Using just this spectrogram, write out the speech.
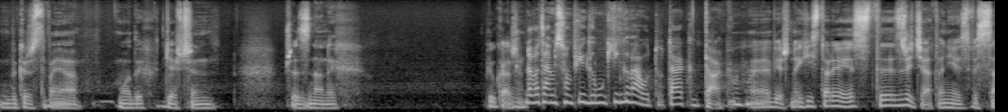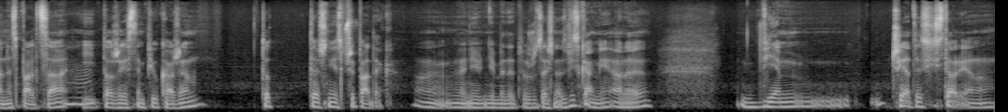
wykorzystywania młodych dziewczyn przez znanych piłkarzy. No bo tam są pigułki gwałtu, tak? Tak, e, wiesz, no i historia jest z życia, to nie jest wyssane z palca i to, że jestem piłkarzem, też nie jest przypadek. Nie, nie będę tu rzucać nazwiskami, ale wiem, czyja to jest historia. No.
